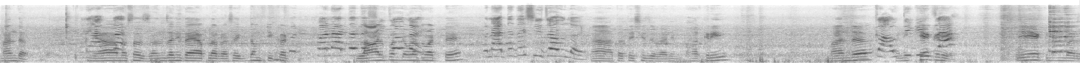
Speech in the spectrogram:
मांद आणि हा मस्त झणझणीत आहे आपला रस्सा एकदम तिखट. लाल पण तेवढाच वाटतंय. पण आता ते शिजवलंय. हा आता ते शिजवलं आणि भाकरी मांद आणि खेकडे. एक नंबर.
